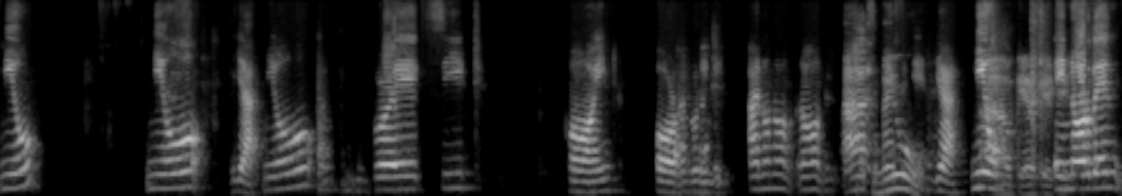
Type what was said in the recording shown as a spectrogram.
new, new, yeah, new Brexit coin or I don't know, no. Ah, it's new. Yeah, new. Ah, okay, okay. okay. in order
